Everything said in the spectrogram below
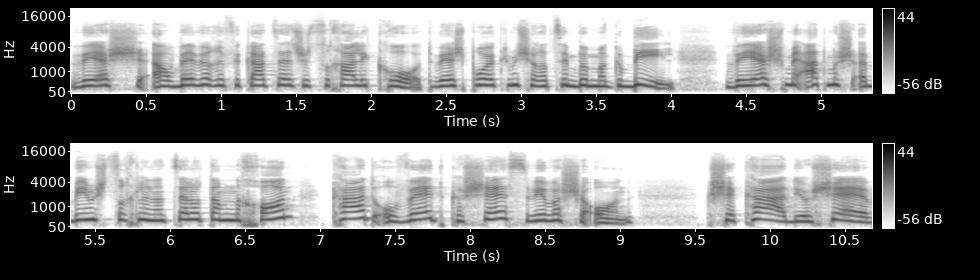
ויש הרבה וריפיקציה שצריכה לקרות, ויש פרויקטים שרצים במקביל, ויש מעט משאבים שצריך לנצל אותם נכון, CAD עובד קשה סביב השעון. כשכד יושב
